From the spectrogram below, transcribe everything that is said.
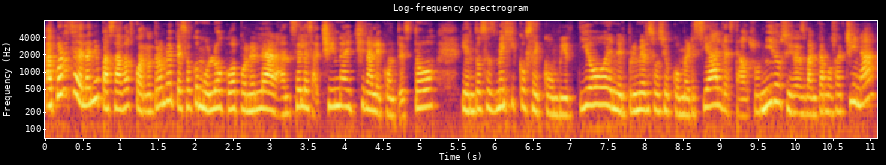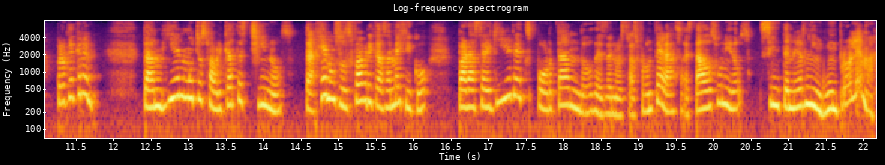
acuérdense del año pasado cuando Trump empezó como loco a ponerle aranceles a China y China le contestó y entonces México se convirtió en el primer socio comercial de Estados Unidos y desbancamos a China. ¿Pero qué creen? También muchos fabricantes chinos trajeron sus fábricas a México para seguir exportando desde nuestras fronteras a Estados Unidos sin tener ningún problema.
